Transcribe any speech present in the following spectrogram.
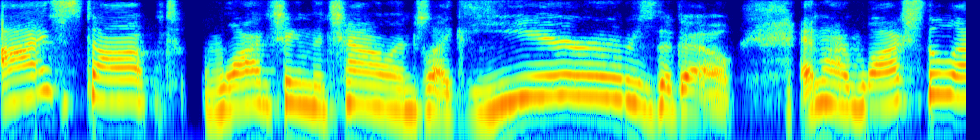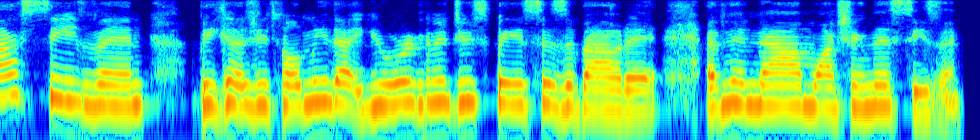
I stopped watching the challenge like years ago. And I watched the last season because you told me that you were going to do spaces about it. And then now I'm watching this season.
